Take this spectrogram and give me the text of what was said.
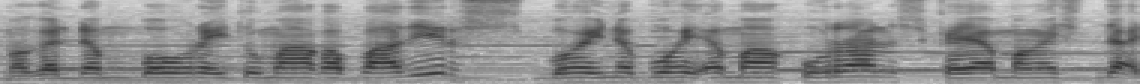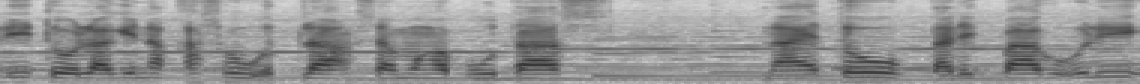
Magandang buhay ito mga kapaders. Buhay na buhay ang mga corals. Kaya mga isda dito lagi nakasuot lang sa mga butas. Na ito, talikbago uli.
